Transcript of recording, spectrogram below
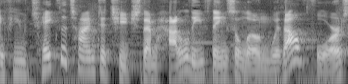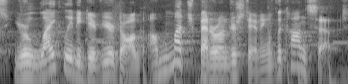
if you take the time to teach them how to leave things alone without force, you're likely to give your dog a much better understanding of the concept.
